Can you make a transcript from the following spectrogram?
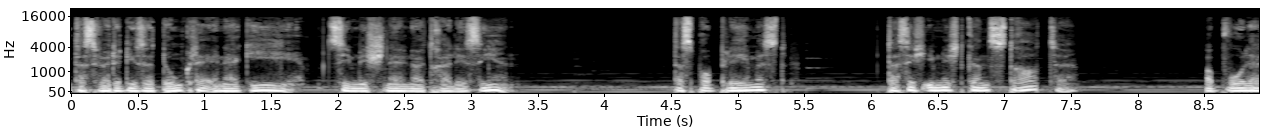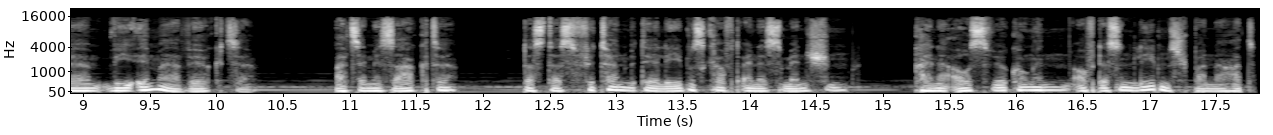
das würde diese dunkle Energie ziemlich schnell neutralisieren. Das Problem ist, dass ich ihm nicht ganz traute, obwohl er wie immer wirkte als er mir sagte, dass das Füttern mit der Lebenskraft eines Menschen keine Auswirkungen auf dessen Lebensspanne hat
